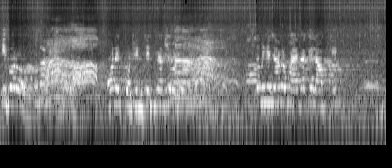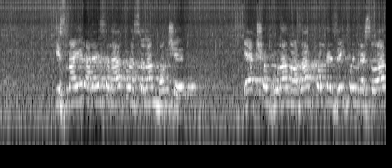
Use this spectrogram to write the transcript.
কি বড় অনেক কঠিন ঠিক না একশো বার? তুমি জানো ফায়দা কি, লাভ কি? ইসমাইল আলাইসালাম বংশের একশো গোলাম আজাদ করলে যেই পরিমাণের সোয়াব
